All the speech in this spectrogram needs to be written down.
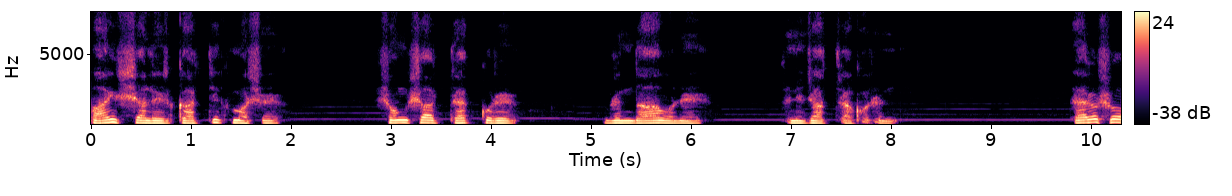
বাইশ সালের কার্তিক মাসে সংসার ত্যাগ করে বৃন্দাবনে তিনি যাত্রা করেন। তেরোশো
